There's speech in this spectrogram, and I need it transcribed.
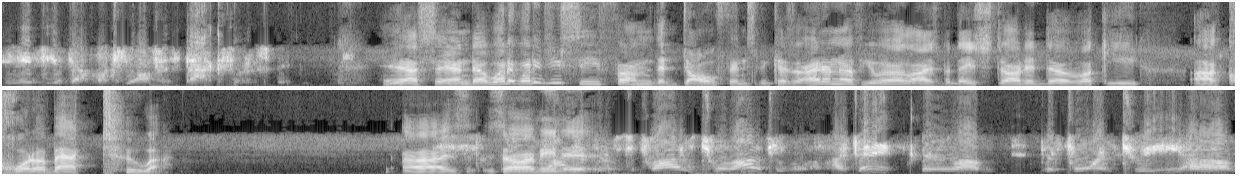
he needs to get that monkey off his back, so to speak. Yes, and uh, what what did you see from the Dolphins? Because I don't know if you realize, but they started the rookie uh, quarterback Tua. Uh, so I mean, it, a surprise to a lot of people. I think they're um, they're four and three. Um,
